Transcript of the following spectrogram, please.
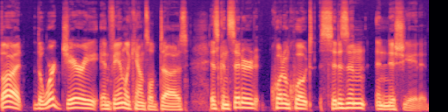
But the work Jerry and Family Council does is considered quote unquote citizen initiated.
